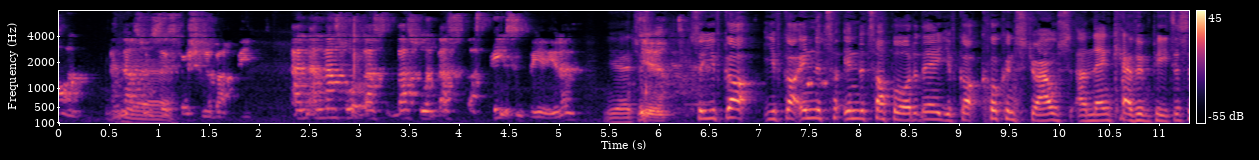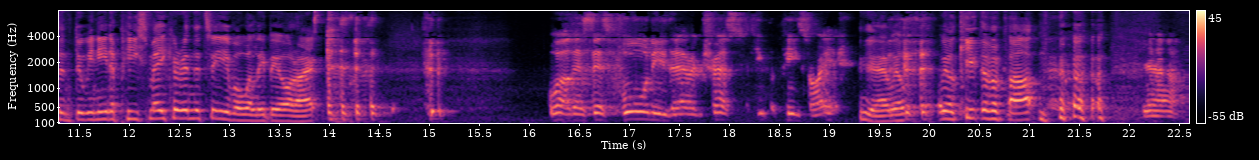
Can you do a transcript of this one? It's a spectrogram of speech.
can't, and that's what's so special about me. And and that's what that's that's what that's that's Pietersen for you, you know. Yeah, just, Yeah. So you've got you've got in the t- in the top order there. You've got Cook and Strauss, and then Kevin Pietersen. Do we need a peacemaker in the team, or will he be all right? Well, there's there's Forney there and Tress to keep the peace, right? yeah, we'll we'll keep them apart. Yeah.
